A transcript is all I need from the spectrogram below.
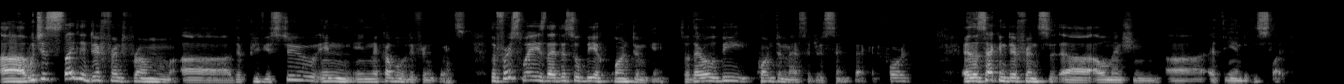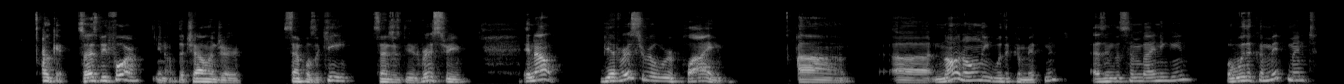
uh, which is slightly different from uh, the previous two in, in a couple of different ways. The first way is that this will be a quantum game. So there will be quantum messages sent back and forth. And the second difference uh, I'll mention uh, at the end of this slide. Okay, so as before, you know, the challenger samples a key, sends it to the adversary, and now the adversary will reply uh, not only with a commitment, as in the sum binding game, but with a commitment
